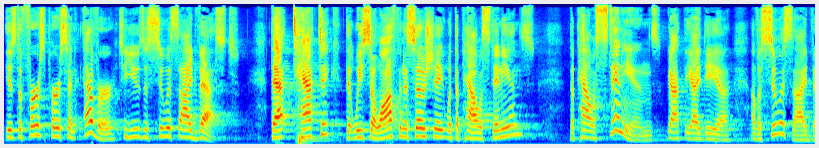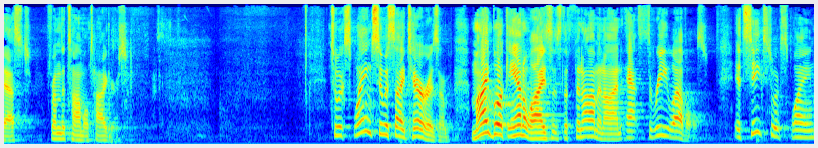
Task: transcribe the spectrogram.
is the first person ever to use a suicide vest. That tactic that we so often associate with the Palestinians, the Palestinians got the idea of a suicide vest from the Tamil Tigers. To explain suicide terrorism, my book analyzes the phenomenon at three levels. It seeks to explain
